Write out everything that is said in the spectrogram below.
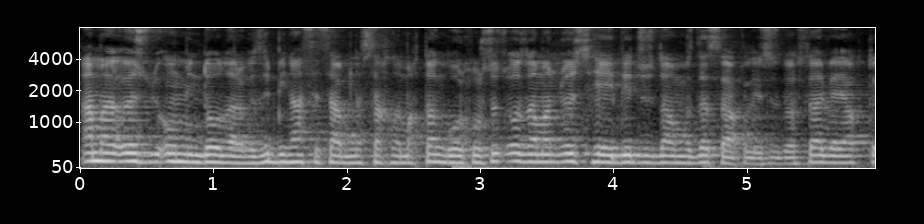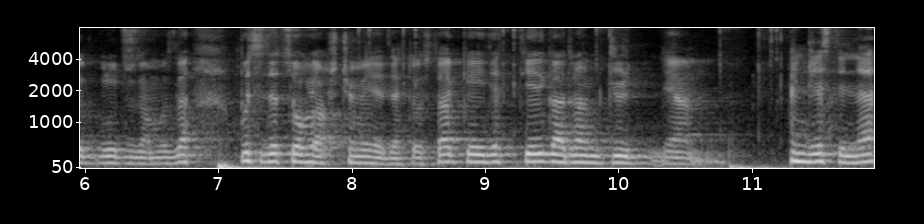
Amma öz 10 min dollarınızı Binance hesabında saxlamaqdan qorxursunuz. O zaman öz HD cüzdanınızda saxlayırsınız dostlar və yaxud da bu cüzdanınızda. Bu sizə çox yaxşı kömək edəcək dostlar. Geri qadıran bir yəni İngilis dilinə.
